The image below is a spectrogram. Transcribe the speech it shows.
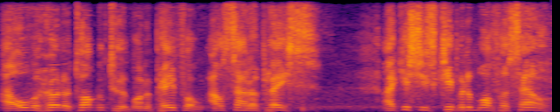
I overheard her talking to him on a payphone outside her place. I guess she's keeping him off her cell.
